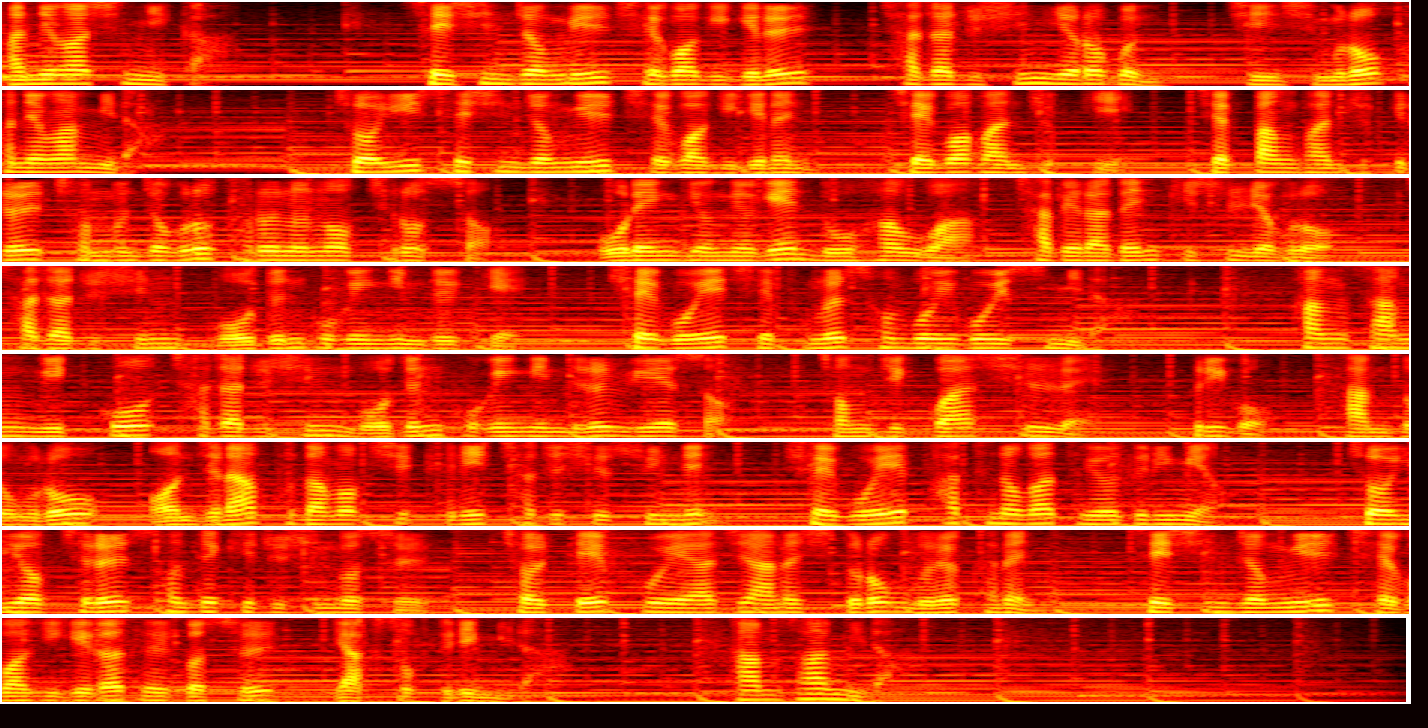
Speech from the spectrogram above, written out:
안녕하십니까. 세신정밀 제과기계를 찾아주신 여러분 진심으로 환영합니다. 저희 세신정밀 제과기계는 제과 반죽기, 제빵 반죽기를 전문적으로 다루는 업체로서 오랜 경력의 노하우와 차별화된 기술력으로 찾아주신 모든 고객님들께 최고의 제품을 선보이고 있습니다. 항상 믿고 찾아주신 모든 고객님들을 위해서 정직과 신뢰, 그리고 감동으로 언제나 부담없이 편히 찾으실 수 있는 최고의 파트너가 되어드리며 저희 업체를 선택해 주신 것을 절대 후회하지 않으시도록 노력하는 세신정밀 제과기계가 될 것을 약속드립니다. 감사합니다.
